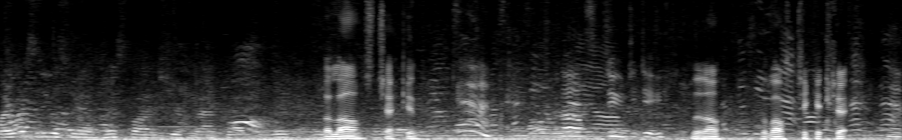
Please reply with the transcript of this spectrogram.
My, my wife's an Eagles fan just by sheer fact that The last check-in, Yeah. Last doody do. the last, the last ticket check, Yeah.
